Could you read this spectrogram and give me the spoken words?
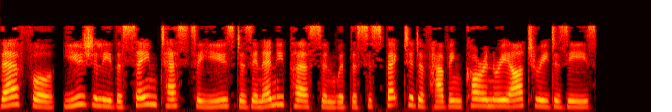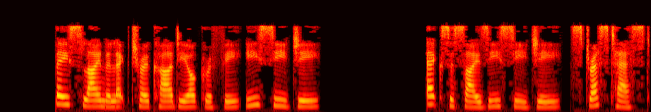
Therefore, usually the same tests are used as in any person with the suspected of having coronary artery disease, Baseline electrocardiography ECG Exercise ECG stress test.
